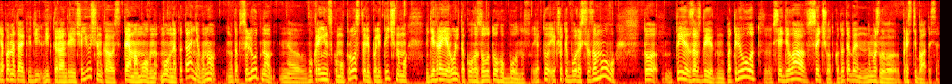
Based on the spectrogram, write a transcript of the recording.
Я пам'ятаю, як від Віктора Андрійовича Ющенка, ось тема мовне, мовне питання, воно от абсолютно е, в українському просторі політичному відіграє роль такого золотого бонусу. Як то, якщо ти борешся за мову, то ти завжди ну, патріот, всі діла, все чітко. До тебе неможливо пристібатися.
